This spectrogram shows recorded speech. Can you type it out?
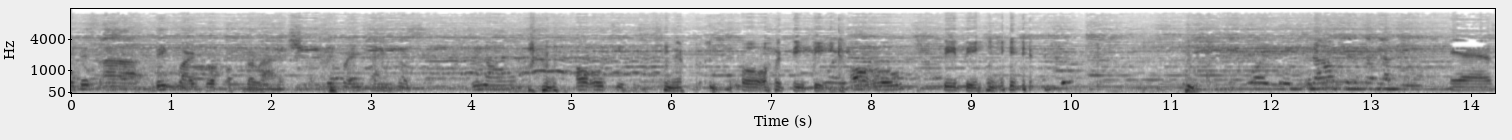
It is a big wardrobe of garage of different kinds of, you know, OOTD. Oo, titi. OO. Titi. yes.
